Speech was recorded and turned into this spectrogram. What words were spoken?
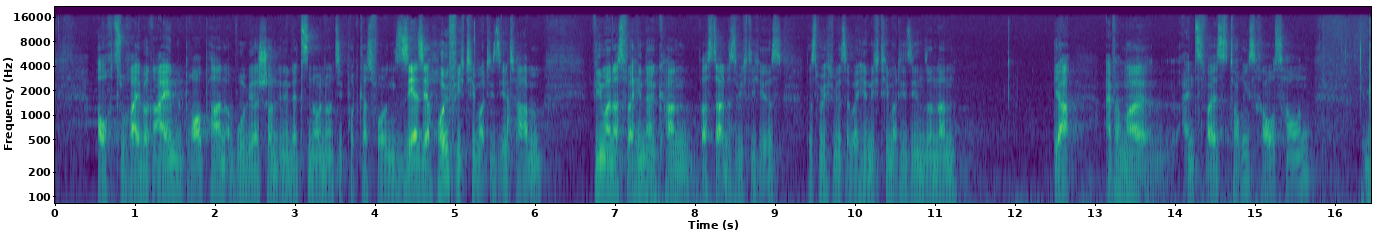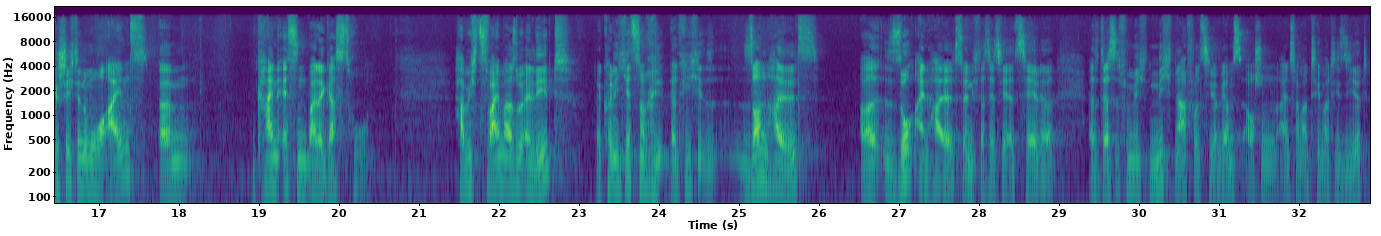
auch zu Reibereien mit Braupaaren, obwohl wir ja schon in den letzten 99 Podcast-Folgen sehr, sehr häufig thematisiert haben, wie man das verhindern kann, was da alles wichtig ist. Das möchten wir jetzt aber hier nicht thematisieren, sondern ja, einfach mal ein, zwei Stories raushauen. Geschichte Nummer eins, ähm, kein Essen bei der Gastro. Habe ich zweimal so erlebt. Da könnte ich jetzt noch, da kriege ich so einen Hals, aber so ein Hals, wenn ich das jetzt hier erzähle. Also das ist für mich nicht nachvollziehbar. Wir haben es auch schon ein, zwei Mal thematisiert.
